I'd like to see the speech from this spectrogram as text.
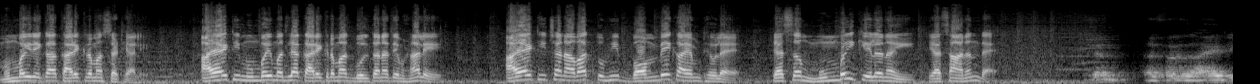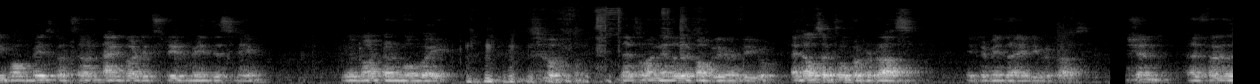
मुंबईत एका कार्यक्रमासाठी आले. आय आय टी मुंबईमधल्या कार्यक्रमात बोलताना ते म्हणाले आय आय टीच्या नावात तुम्ही बॉम्बे कायम ठेवलंय त्याचं मुंबई केलं नाही याचा आनंद आहे. Question As far as IIT Bombay is concerned, thank God it still remains this name. You will not turn Mumbai. so that's one another compliment to you. And also true for Madras. It remains IIT Madras. As far as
